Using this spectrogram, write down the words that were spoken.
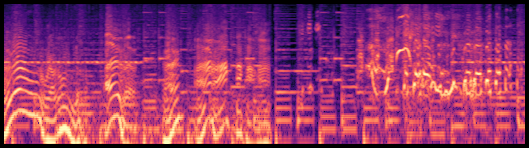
Ha ha ha ha!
